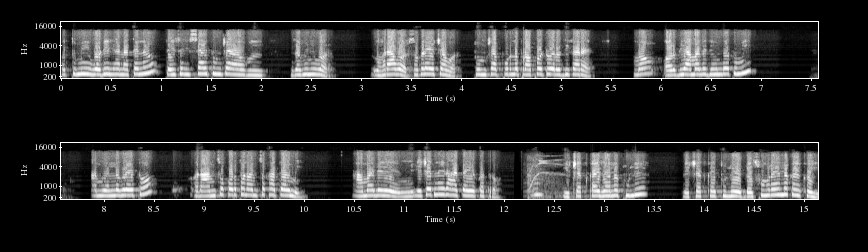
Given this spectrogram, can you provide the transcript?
पण तुम्ही वडील ह्या नात्यानं त्याचा हिस्सा आहे तुमच्या अं, जमिनीवर घरावर सगळ्या याच्यावर. तुमच्या पूर्ण प्रॉपर्टीवर अधिकार आहे. मग अर्धी आम्हाला देऊन द्या तुम्ही. आम्ही अलग राहतो आणि आमचं करतो आणि आमचं खातो आम्ही. आम्हाला याच्यात नाही राहता एकत्र. याच्यात काय झालं तुले? याच्यात काय तुले डसून राहिलं काय काही?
